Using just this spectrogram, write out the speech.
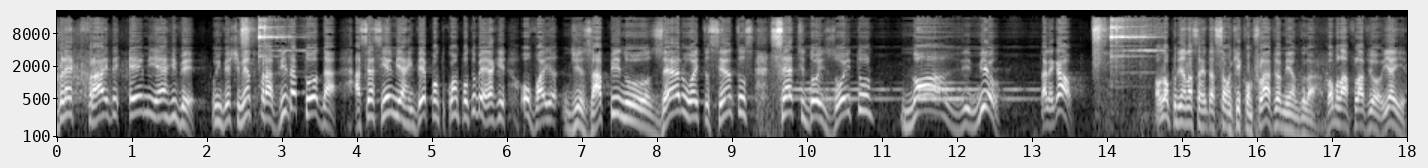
Black Friday MRV. Um investimento para a vida toda. Acesse mrv.com.br ou vai de zap no 0800 728 9000. Tá legal? Vamos lá por a nossa redação aqui com Flávio Amêndola. Vamos lá, Flávio. E aí?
